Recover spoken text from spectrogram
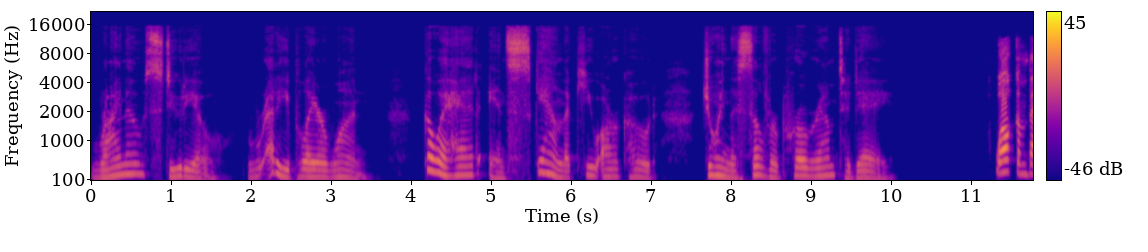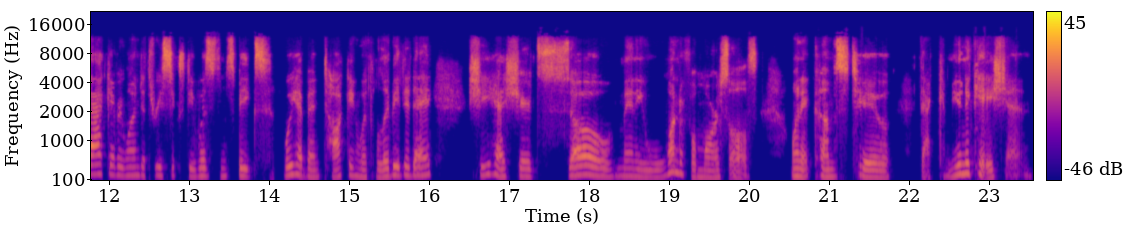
Rhino Studio, Ready Player One. Go ahead and scan the QR code. Join the Silver program today. Welcome back, everyone, to 360 Wisdom Speaks. We have been talking with Libby today. She has shared so many wonderful morsels when it comes to that communication,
